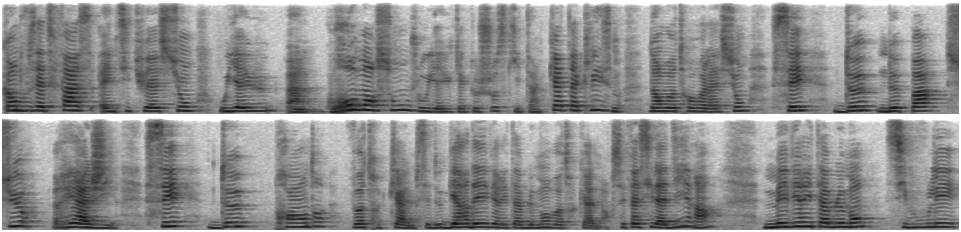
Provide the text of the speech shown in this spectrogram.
quand vous êtes face à une situation où il y a eu un gros mensonge, où il y a eu quelque chose qui est un cataclysme dans votre relation, c'est de ne pas surréagir. C'est de prendre votre calme, c'est de garder véritablement votre calme. Alors c'est facile à dire, hein, mais véritablement, si vous voulez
